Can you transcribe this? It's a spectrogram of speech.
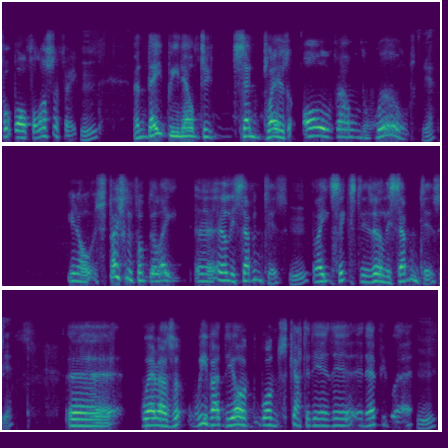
football philosophy, Mhm. and they've been able to send players all around the world. Yeah. You know, especially from the late uh, early 70s, Mhm. late 60s, early 70s. Yeah. Uh, whereas we've had the odd one scattered here, there, and everywhere. Mhm.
